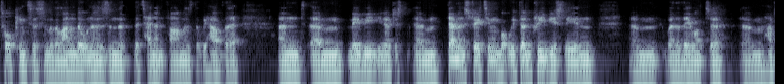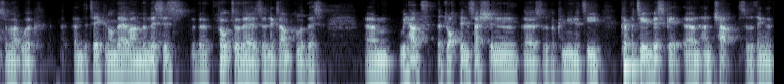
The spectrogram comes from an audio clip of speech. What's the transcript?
talking to some of the landowners and the, the tenant farmers that we have there and um, maybe you know just um, demonstrating what we've done previously and um, whether they want to um, have some of that work undertaken on their land and this is the photo there's an example of this um, we had a drop-in session uh, sort of a community cup of tea and biscuit and, and chat sort of thing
